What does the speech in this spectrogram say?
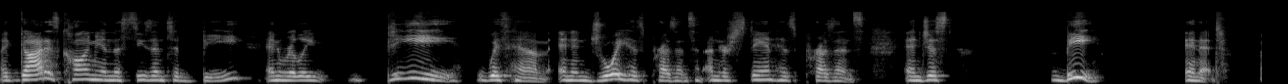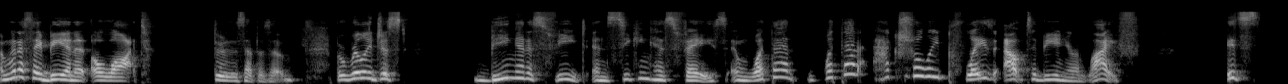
Like God is calling me in this season to be and really be with him and enjoy his presence and understand his presence and just be in it. I'm going to say be in it a lot through this episode, but really just being at his feet and seeking his face and what that what that actually plays out to be in your life. It's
